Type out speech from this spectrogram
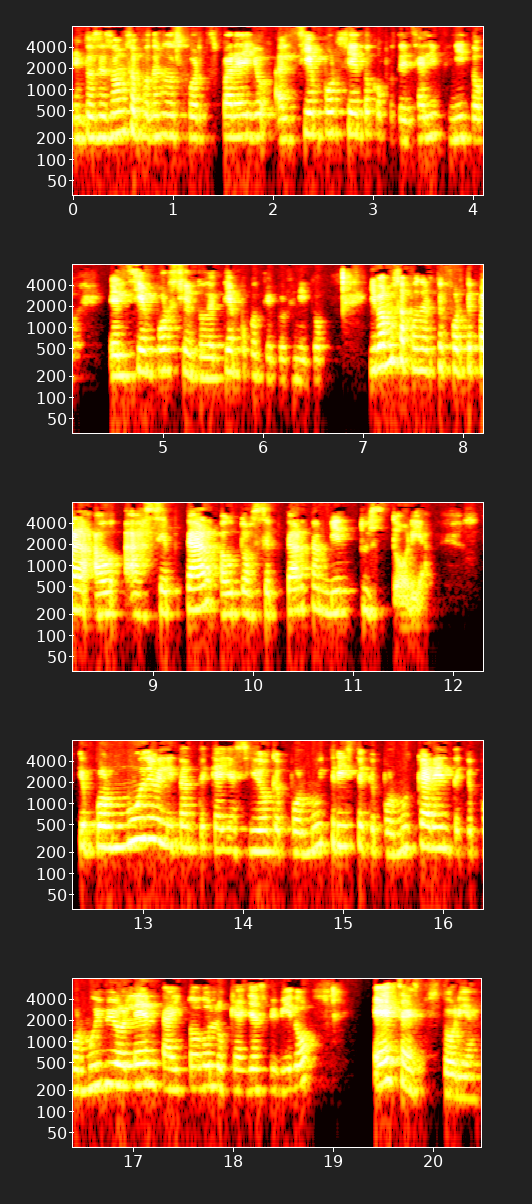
Entonces vamos a ponernos fuertes para ello al 100% con potencial infinito, el 100% del tiempo con tiempo infinito. Y vamos a ponerte fuerte para aceptar, autoaceptar también tu historia. Que por muy debilitante que haya sido, que por muy triste, que por muy carente, que por muy violenta y todo lo que hayas vivido, esa es tu historia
